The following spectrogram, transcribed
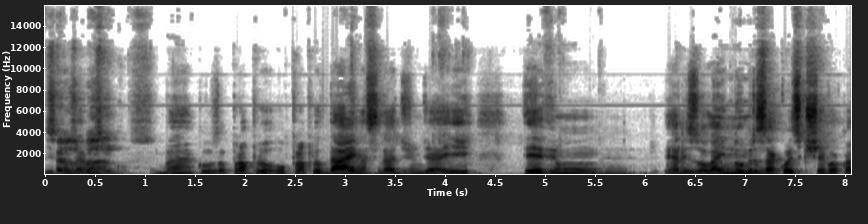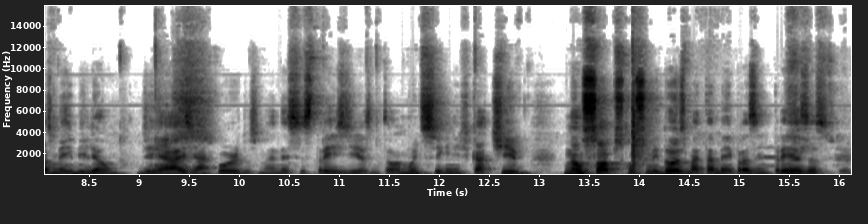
Isso eram os bancos. bancos. O próprio, o próprio DAI na cidade de Jundiaí teve um, um- realizou lá inúmeros acordos que chegou a quase meio milhão de Nossa. reais em acordos né, nesses três dias. Então é muito significativo, não só para os consumidores, mas também para as empresas. Sim.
